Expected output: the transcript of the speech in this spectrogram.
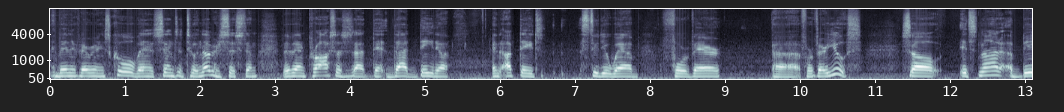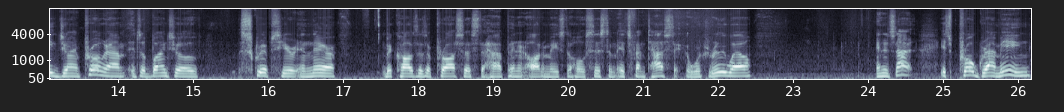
And then if everything's cool, then it sends it to another system that then processes that, that, that data and updates Studio Web for their, uh, for their use. So it's not a big giant program, it's a bunch of scripts here and there that causes a process to happen and automates the whole system. It's fantastic. It works really well. And it's not, it's programming,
